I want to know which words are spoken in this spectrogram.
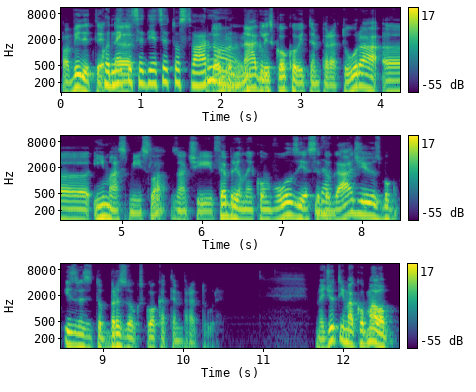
Pa vidite, Kod neke se djece to stvarno... Dobro, nagli skokovi temperatura e, ima smisla, znači febrilne konvulzije se Da. događaju zbog izrazito brzog skoka temperature. Međutim, ako malo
